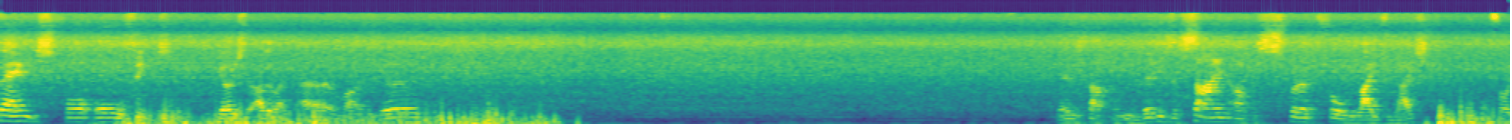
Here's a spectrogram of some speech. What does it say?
thanks for all things. Goes to other one. Oh my god. That is not that is a sign of a spirit-filled life, guys. For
